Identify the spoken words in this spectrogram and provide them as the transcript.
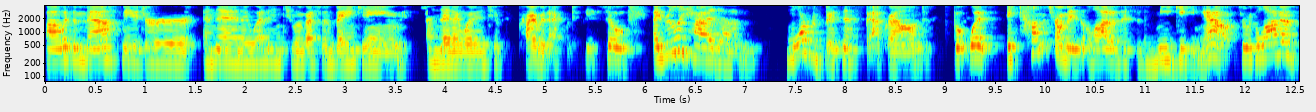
I was a math major and then I went into investment banking and then I went into private equity. So I really had um, more of a business background. But what it comes from is a lot of this is me geeking out. So it was a lot of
